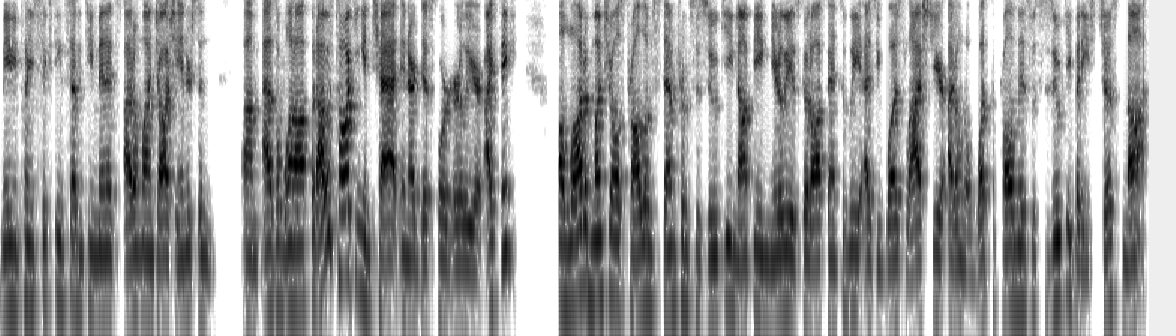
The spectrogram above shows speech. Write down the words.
maybe playing 16, 17 minutes. I don't mind Josh Anderson um, as a one off. But I was talking in chat in our Discord earlier. I think a lot of Montreal's problems stem from Suzuki not being nearly as good offensively as he was last year. I don't know what the problem is with Suzuki, but he's just not.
